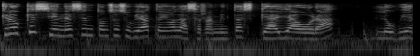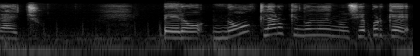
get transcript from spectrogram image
Creo que si en ese entonces hubiera tenido las herramientas que hay ahora, lo hubiera hecho. Pero no, claro que no lo denuncié porque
